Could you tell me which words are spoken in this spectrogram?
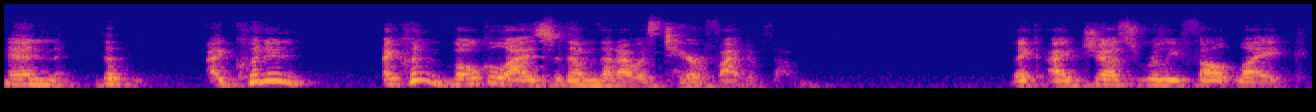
And the I couldn't I couldn't vocalize to them that I was terrified of them. Like I just really felt like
